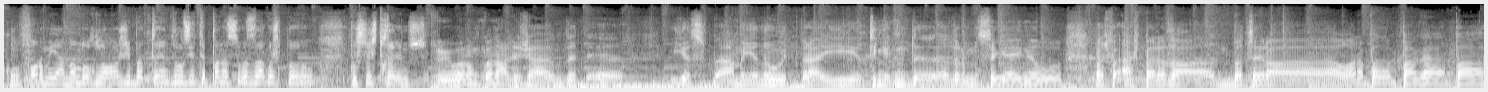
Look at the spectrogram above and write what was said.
conforme ia andando o relógio e batendo, eles iam tapando as suas águas para, para os seus terrenos. Eu era um canalha, já ia-se à meia-noite para aí, tinha que me adormecer aí no, à espera de, bater a, hora para. Para, para,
